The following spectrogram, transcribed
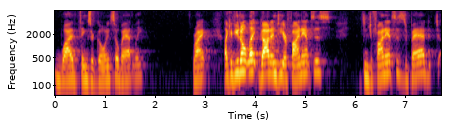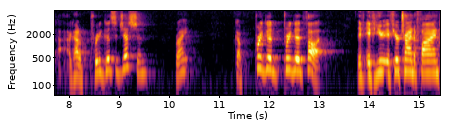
why things are going so badly, right? Like if you don't let God into your finances, and your finances are bad, I got a pretty good suggestion, right? Got a pretty good, pretty good thought. If, if, you, if you're trying to find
